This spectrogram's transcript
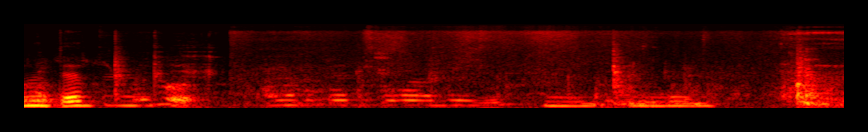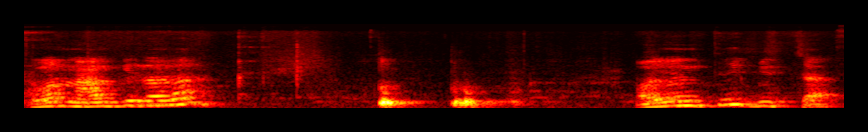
অমিতের তোমার নাম কি দাদা? অয়ন্তী বিশ্বাস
